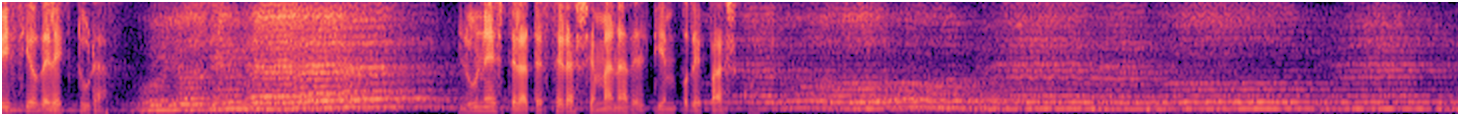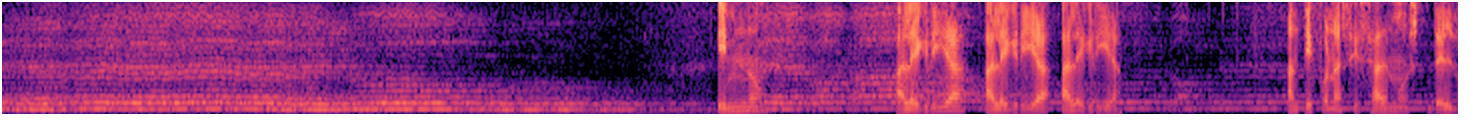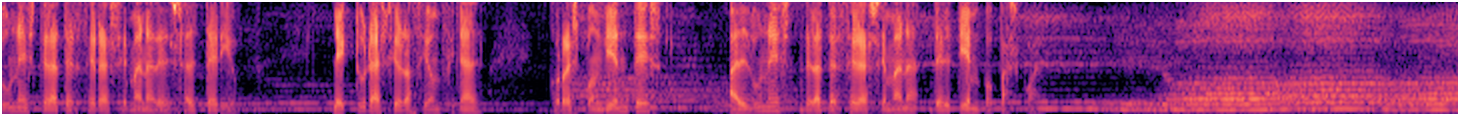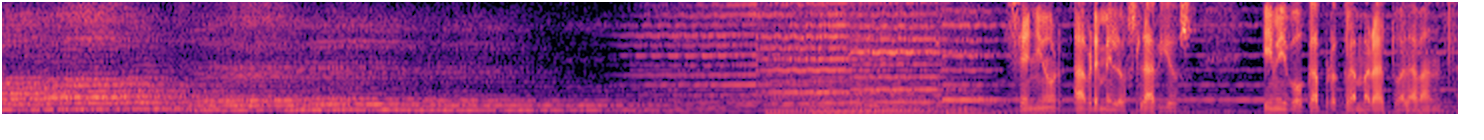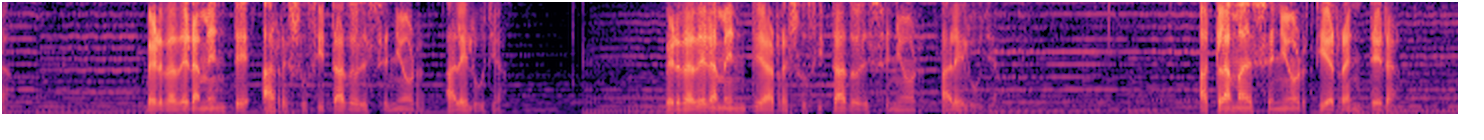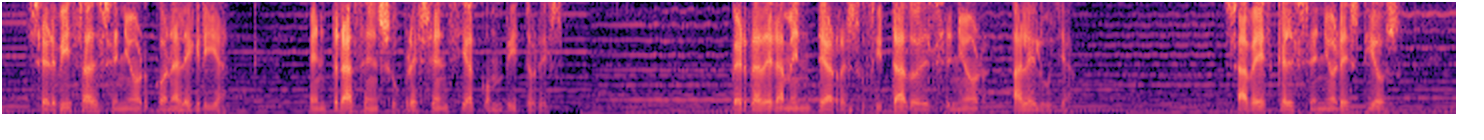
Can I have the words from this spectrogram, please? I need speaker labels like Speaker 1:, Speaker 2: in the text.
Speaker 1: Oficio de lectura. Lunes de la tercera semana del tiempo de Pascua. Himno. Alegría, alegría, alegría. Antífonas y salmos del lunes de la tercera semana del Salterio. Lecturas y oración final correspondientes al lunes de la tercera semana del tiempo pascual. Señor, ábreme los labios, y mi boca proclamará tu alabanza. Verdaderamente ha resucitado el Señor, aleluya. Verdaderamente ha resucitado el Señor, aleluya. Aclama al Señor tierra entera, servid al Señor con alegría, entrad en su presencia con vítores. Verdaderamente ha resucitado el Señor, aleluya. Sabed que el Señor es Dios,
